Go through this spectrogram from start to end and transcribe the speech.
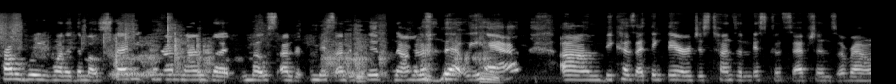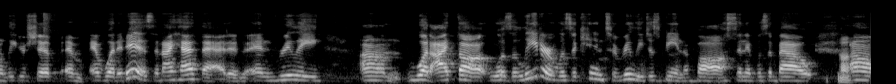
probably one of the most studied phenomenon, but most under, misunderstood phenomenon that we have, um, because I think there are just tons of misconceptions around leadership and, and what it is, and I had that, and and really um, what I thought was a leader was akin to really just being a boss. And it was about um,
